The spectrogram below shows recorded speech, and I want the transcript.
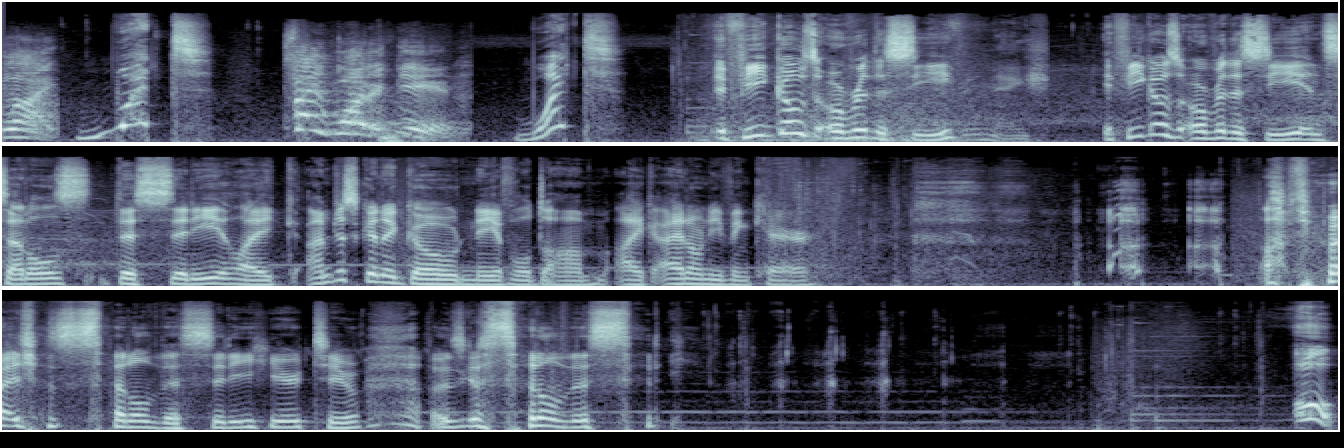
like. What? Say what again? What? If he goes over the sea, if he goes over the sea and settles this city, like I'm just gonna go naval dom. Like I don't even care. Oh, do I just settle this city here too? I was gonna settle this city. oh!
